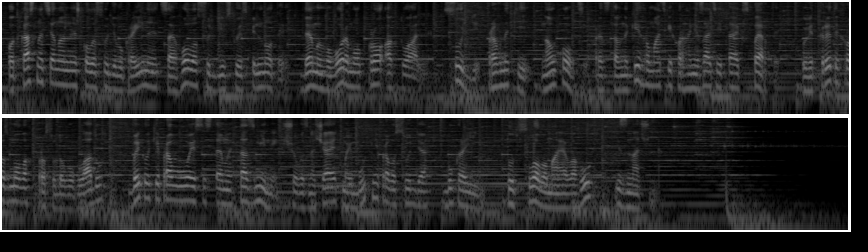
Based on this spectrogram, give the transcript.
Подкаст Національної школи суддів України це голос суддівської спільноти, де ми говоримо про актуальне. Судді, правники, науковці, представники громадських організацій та експерти у відкритих розмовах про судову владу, виклики правової системи та зміни, що визначають майбутнє правосуддя в Україні. Тут слово має вагу і значення.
